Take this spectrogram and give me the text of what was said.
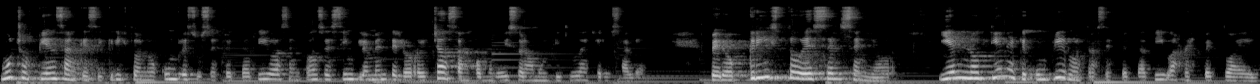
Muchos piensan que si Cristo no cumple sus expectativas, entonces simplemente lo rechazan como lo hizo la multitud en Jerusalén. Pero Cristo es el Señor y Él no tiene que cumplir nuestras expectativas respecto a Él.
